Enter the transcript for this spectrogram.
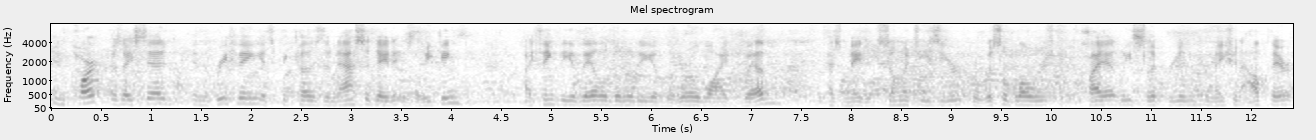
in part, as I said in the briefing, it's because the NASA data is leaking I think the availability of the World Wide Web has made it so much easier for whistleblowers to quietly slip real information out there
